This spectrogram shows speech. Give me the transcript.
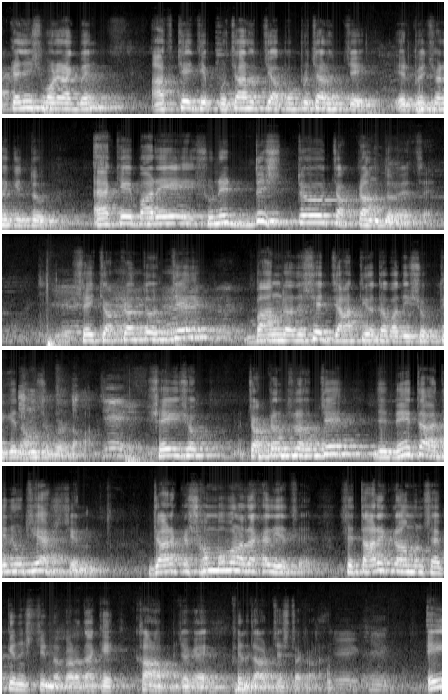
একটা জিনিস মনে রাখবেন, আজকে যে প্রচার হচ্ছে, অপপ্রচার হচ্ছে, এর পেছনে কিন্তু একেবারে সুনির্দিষ্ট চক্রান্ত রয়েছে। সেই চক্রান্ত হচ্ছে বাংলাদেশের জাতীয়তাবাদী শক্তিকে ধ্বংস করে দেওয়া। সেই চক্রান্তটা হচ্ছে যে নেতা যিনি উঠে আসছেন, যার একটা সম্ভাবনা দেখা দিয়েছে সে তারেক রহমান সাহেবকে নিশ্চিন্ন করা তাকে খারাপ জায়গায় ফেলে দেওয়ার চেষ্টা করা। এই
